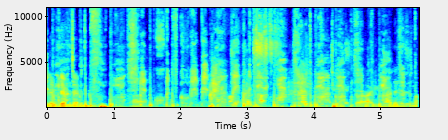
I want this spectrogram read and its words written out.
Diam, diam, diam. Ada di sini.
